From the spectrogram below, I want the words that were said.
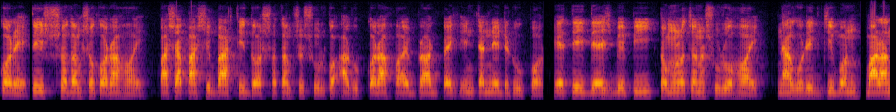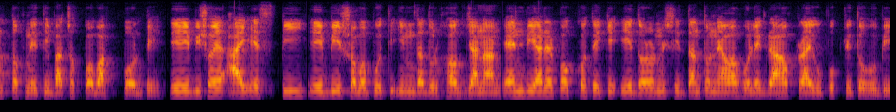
করে, তেইশ শতাংশ করা হয়। পাশাপাশি বাড়তি দশ শতাংশ শুল্ক আরোপ করা হয় ব্রডব্যান্ড ইন্টারনেটের উপর। এতেই দেশব্যাপী সমালোচনা শুরু হয়। নাগরিক জীবন মারাত্মক নেতিবাচক প্রভাব পড়বে। এ বিষয়ে আইএসপি এবির সভাপতি ইমদাদুল হক জানান, এনবিআর এর পক্ষ থেকে এ ধরনের সিদ্ধান্ত নেওয়া হলে গ্রাহকরাই উপকৃত হবে।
